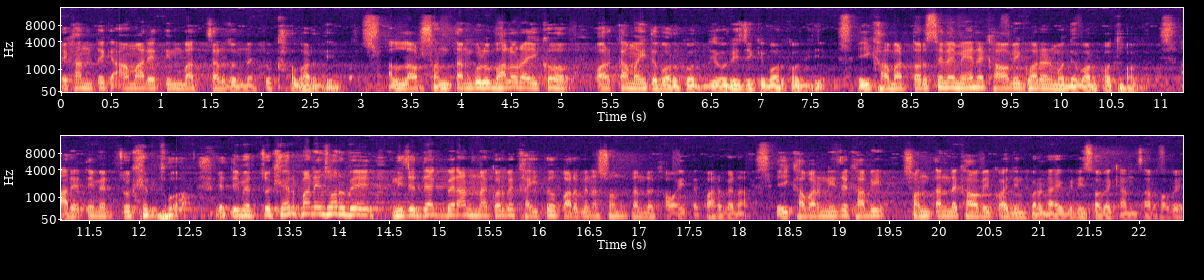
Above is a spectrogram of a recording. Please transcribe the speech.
এখান থেকে আমার এতিম বাচ্চার জন্য একটু খাবার দিন। আল্লাহর সন্তানগুলো ভালো রাইখো, ওর কামাইতে বরকত দিও, রিজিকে বরকত দিও। এই খাবার তোর ছেলে মেয়েরে খাওয়াবি, ঘরের মধ্যে বরকত হবে। আর এতিমের চোখের ধোয়া, এতিমের চোখের পানি ঝরবে। নিজে দেখবে, রান্না করবে, খাইতেও পারবে না, সন্তানরা খাওয়াইতে পারবে না। এই খাবার নিজে খাবি, সন্তানরা খাওয়াবি, কয়দিন পরে ডায়াবেটিস হবে, ক্যান্সার হবে।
